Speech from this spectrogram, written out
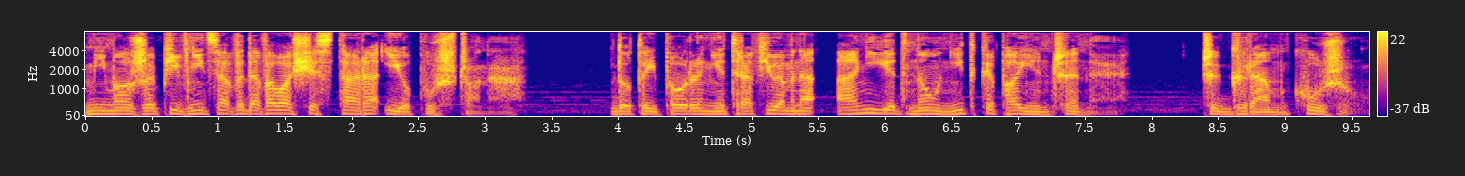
Mimo, że piwnica wydawała się stara i opuszczona, do tej pory nie trafiłem na ani jedną nitkę pajęczyny czy gram kurzu.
